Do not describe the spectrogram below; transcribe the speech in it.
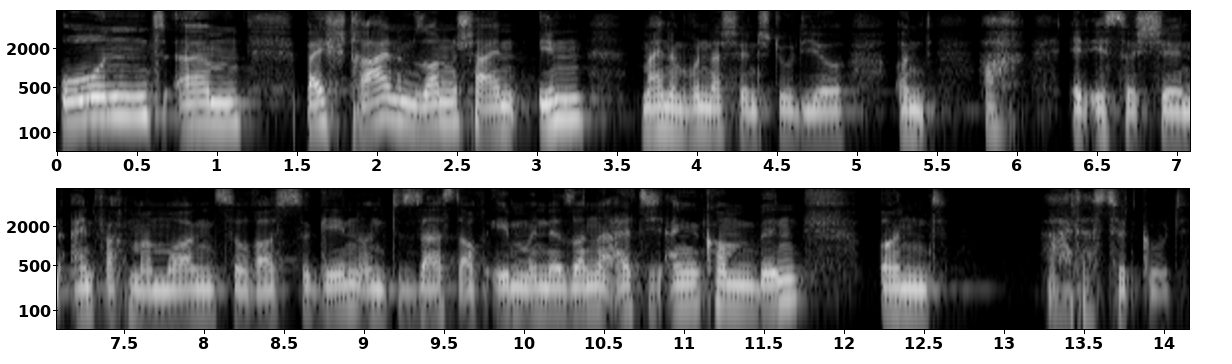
Und ähm, bei strahlendem Sonnenschein in meinem wunderschönen Studio. Und ach, es ist so schön, einfach mal morgens so rauszugehen. Und du saßt auch eben in der Sonne, als ich angekommen bin. Und Ah, das tut gut.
